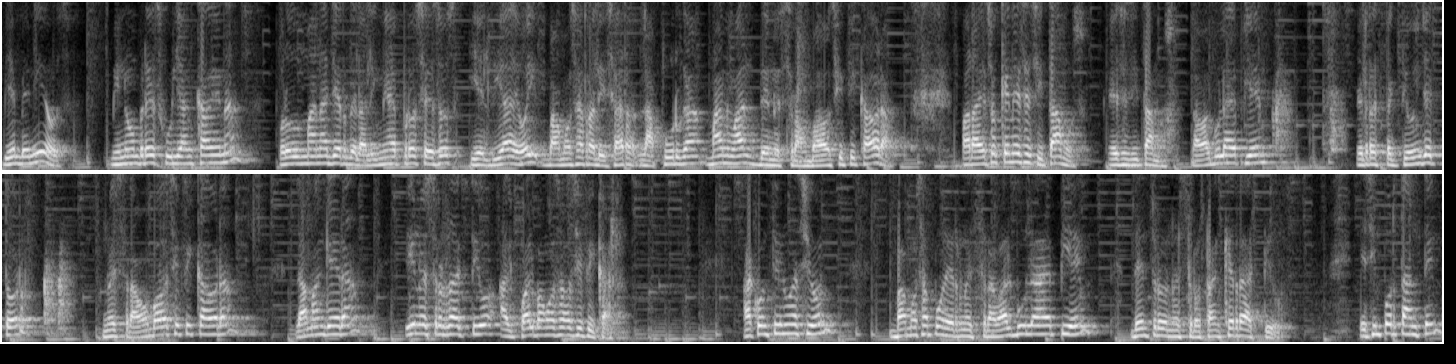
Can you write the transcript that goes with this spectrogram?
Bienvenidos, mi nombre es Julián Cadena, Product Manager de la línea de procesos y el día de hoy vamos a realizar la purga manual de nuestra bomba dosificadora. Para eso, ¿qué necesitamos? Necesitamos la válvula de pie, el respectivo inyector, nuestra bomba dosificadora, la manguera y nuestro reactivo al cual vamos a dosificar. A continuación, vamos a poner nuestra válvula de pie dentro de nuestro tanque reactivo. Es importante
